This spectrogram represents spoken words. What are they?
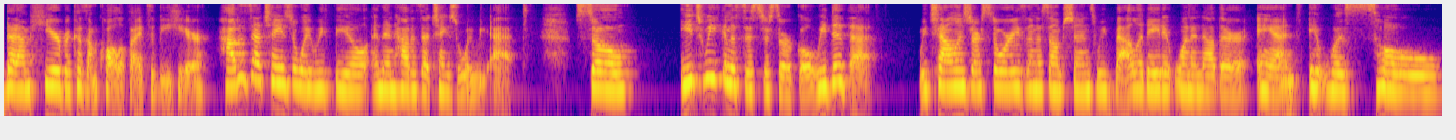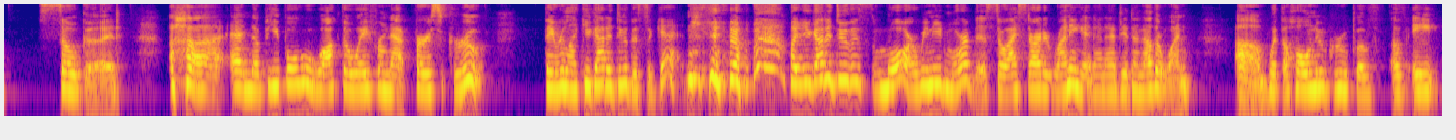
that I'm here because I'm qualified to be here? How does that change the way we feel? And then how does that change the way we act? So each week in the sister circle, we did that. We challenged our stories and assumptions, we validated one another, and it was so, so good. Uh, and the people who walked away from that first group, they were like, you got to do this again. you know, like you got to do this more. We need more of this. So I started running it and I did another one um, with a whole new group of, of eight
